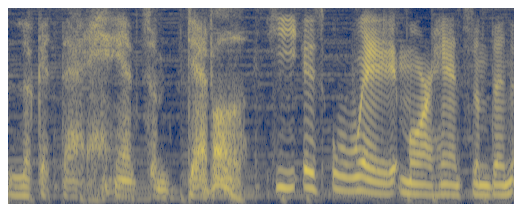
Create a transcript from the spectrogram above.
Look at that handsome devil. He is way more handsome than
